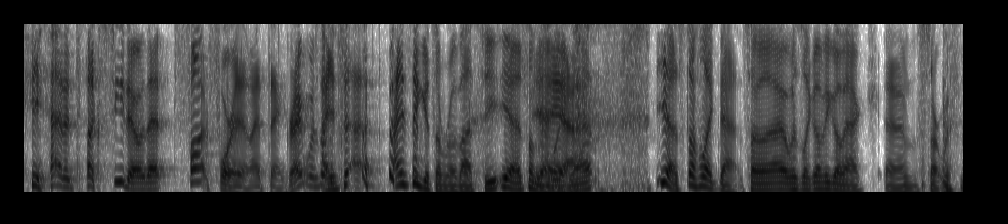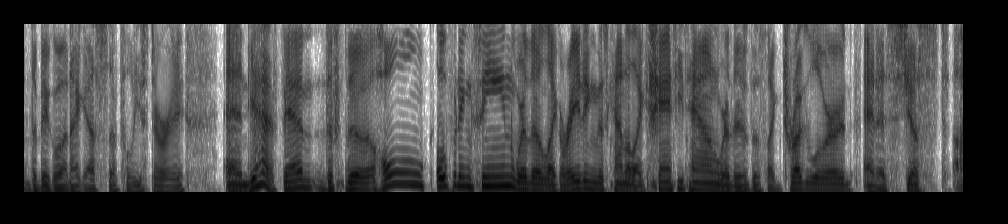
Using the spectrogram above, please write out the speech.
he had a tuxedo that fought for him, I think, right? Was that I, th- I think it's a robot suit. Yeah, it's something Yeah, like yeah. that. Yeah, stuff like that. So I was like, let me go back and start with the big one, I guess, a police story. And yeah, man, the the whole opening scene where they're like raiding this kind of like shanty town where there's this like drug lord, and it's just uh,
